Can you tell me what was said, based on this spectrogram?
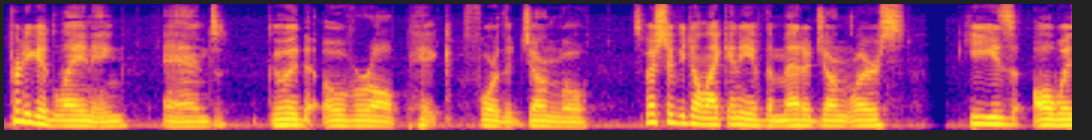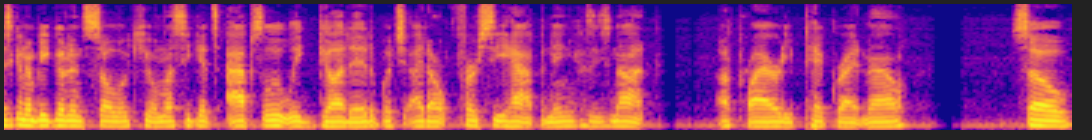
pretty good laning, and good overall pick for the jungle. Especially if you don't like any of the meta junglers, he's always going to be good in solo queue unless he gets absolutely gutted, which I don't foresee happening because he's not a priority pick right now. So,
